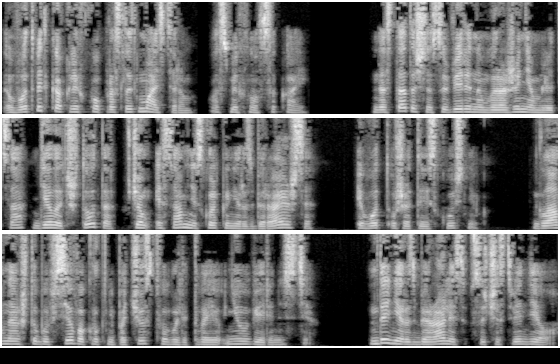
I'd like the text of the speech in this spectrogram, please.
«Вот ведь как легко прослыть мастером», — усмехнулся Кай. «Достаточно с уверенным выражением лица делать что-то, в чем и сам нисколько не разбираешься, и вот уже ты искусник. Главное, чтобы все вокруг не почувствовали твоей неуверенности, да и не разбирались в существе дела».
